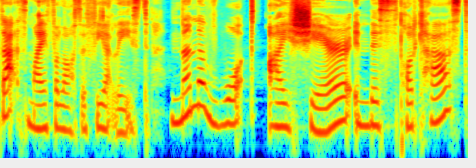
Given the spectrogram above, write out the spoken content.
That's my philosophy, at least. None of what I share in this podcast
